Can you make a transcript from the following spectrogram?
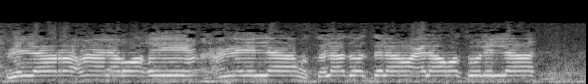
بسم الله الرحمن الرحيم. الحمد لله والصلاة والسلام على رسول الله.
